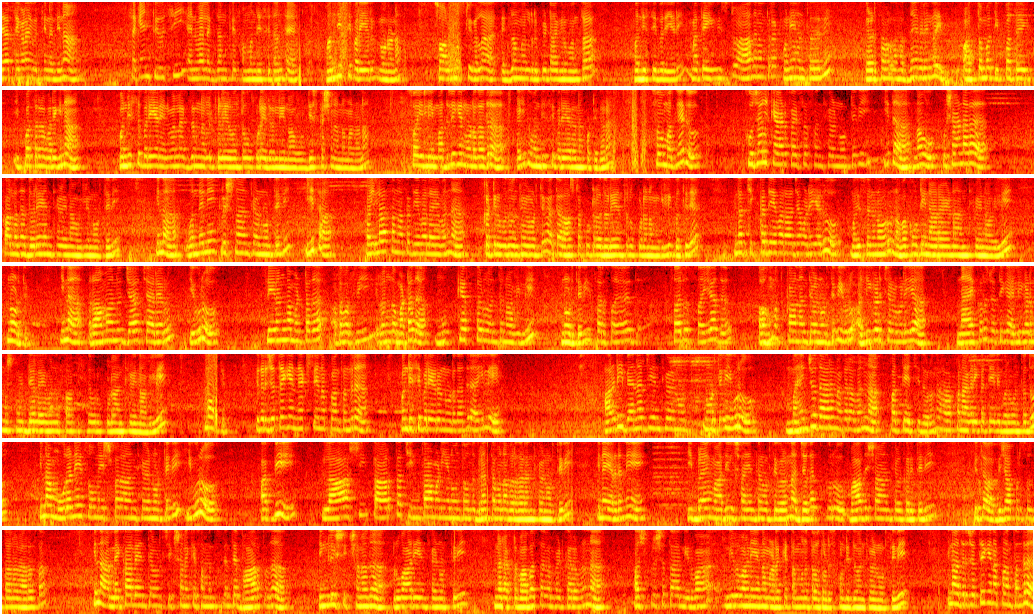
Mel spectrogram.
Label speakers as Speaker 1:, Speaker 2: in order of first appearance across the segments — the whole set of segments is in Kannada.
Speaker 1: ವಿದ್ಯಾರ್ಥಿಗಳ ಇವತ್ತಿನ ದಿನ second P U C annual ಎಕ್ಸಾಮ್ಗೆ ಸಂಬಂಧಿಸಿದಂತೆ ಹೊಂದಿಸಿ ಬರೆಯಿರಿ, ನೋಡೋಣ. ಸೊ ಆಲ್ಮೋಸ್ಟ್ ಇವೆಲ್ಲ ಎಕ್ಸಾಮಲ್ಲಿ ರಿಪೀಟ್ ಆಗಿರುವಂಥ ಹೊಂದಿಸಿ ಬರೆಯಿರಿ. ಮತ್ತು ಇವಿಷ್ಟು ಆದ ನಂತರ ಕೊನೆಯ ಹಂತದಲ್ಲಿ ಎರಡು ಸಾವಿರದ ಹದಿನೈದರಿಂದ ಇಪ್, ಹತ್ತೊಂಬತ್ತು, ಇಪ್ಪತ್ತೈ, ಇಪ್ಪತ್ತರವರೆಗಿನ ಹೊಂದಿಸಿ ಬರೆಯರಿ ಎನ್ವೆಲ್ ಎಕ್ಸಾಮ್ನಲ್ಲಿ ಕೇಳಿರುವಂಥವು ಕೂಡ ಇದರಲ್ಲಿ ನಾವು ಡಿಸ್ಕಷನನ್ನು ಮಾಡೋಣ. ಸೊ ಇಲ್ಲಿ ಮೊದಲಿಗೆ ನೋಡೋದಾದ್ರೆ ಐದು ಹೊಂದಿಸಿ ಬರೆಯರನ್ನು ಕೊಟ್ಟಿದ್ದಾರೆ. ಸೊ ಮೊದಲನೇದು ಕುಜಲ್ ಕ್ಯಾಡ್ ಫೈಸಸ್ ಅಂತ ಹೇಳಿ ನೋಡ್ತೀವಿ. ಈತ ನಾವು ಕುಶಾಣರ ಕಾಲದ ದೊರೆ ಅಂತ ಹೇಳಿ ನಾವು ಇಲ್ಲಿ ನೋಡ್ತೀವಿ. ಇನ್ನು ಒಂದನೇ ಕೃಷ್ಣ ಅಂತ ಹೇಳಿ ನೋಡ್ತೀವಿ. ಈತ ಕೈಲಾಸನಾಥ ದೇವಾಲಯವನ್ನು ಕಟ್ಟಿರುವುದು ಅಂತ ಹೇಳಿ ನೋಡ್ತೀವಿ. ಆತ ರಾಷ್ಟ್ರಕೂಟರ ದೊರೆ ಅಂತಲೂ ಕೂಡ ನಮಗಿಲ್ಲಿ ಗೊತ್ತಿದೆ. ಇನ್ನು ಚಿಕ್ಕ ದೇವರಾಜ ಒಡೆಯರು ಮೈಸೂರಿನವರು ನವಕೋಟಿ ನಾರಾಯಣ ಅಂತ ಹೇಳಿ ನಾವಿಲ್ಲಿ ನೋಡ್ತೀವಿ. ಇನ್ನು ರಾಮಾನುಜಾಚಾರ್ಯರು ಇವರು ಶ್ರೀರಂಗ ಮಠದ ಅಥವಾ ಶ್ರೀರಂಗ ಮಠದ ಮುಖ್ಯಸ್ಥರು ಅಂತ ನಾವಿಲ್ಲಿ ನೋಡ್ತೀವಿ. ಸರ್ ಸೈಯದ್ ಸರ್ ಸೈಯದ್ ಅಹ್ಮದ್ ಖಾನ್ ಅಂತೇಳಿ ನೋಡ್ತೀವಿ. ಇವರು ಅಲಿಗಢ ಚಳವಳಿಯ ನಾಯಕರು. ಜೊತೆಗೆ ಅಲಿಗಢ ವಿಶ್ವವಿದ್ಯಾಲಯವನ್ನು ಸ್ಥಾಪಿಸಿದವರು ಕೂಡ ಅಂಥೇಳಿ ನಾವಿಲ್ಲಿ ನೋಡ್ತೀವಿ. ಇದರ ಜೊತೆಗೆ ನೆಕ್ಸ್ಟ್ ಏನಪ್ಪ ಅಂತಂದ್ರೆ, ಒಂದು ಬರೆಯರು ನೋಡೋದಾದ್ರೆ, ಇಲ್ಲಿ ಆರ್ ಡಿ ಬ್ಯಾನರ್ಜಿ ಅಂತ ಹೇಳಿ ನೋಡ್, ನೋಡ್ತೀವಿ. ಇವರು ಮಹೆಂಜೋದಾರ ನಗರವನ್ನು ಪತ್ತೆ ಹಚ್ಚಿದವರು. ಅಂದರೆ ಹರಪ್ಪ ನಾಗರಿಕತೆಯಲ್ಲಿ ಬರುವಂಥದ್ದು. ಇನ್ನು ಮೂರನೇ ಸೋಮೇಶ್ವರ ಅಂತ ಹೇಳಿ ನೋಡ್ತೀವಿ. ಇವರು ಅಬ್ಬಿ ಲಾಶಿತಾರ್ಥ ಚಿಂತಾಮಣಿ ಅನ್ನುವಂಥ ಒಂದು ಗ್ರಂಥವನ್ನು ಬರೆದಾರೆ ಅಂತ ಹೇಳಿ ನೋಡ್ತೀವಿ. ಇನ್ನು ಎರಡನೇ ಇಬ್ರಾಹಿಂ ಆದಿಲ್ ಶಾ ಅಂತ ನೋಡ್ತೀವಿ ಅವರನ್ನು. ಜಗದ್ಗುರು ಬಾದಶಾ ಅಂತ ಹೇಳಿ ಕರಿತೀವಿ. ಈತ ಬಿಜಾಪುರ ಸುಲ್ತಾನರ ಅರಸ. ಇನ್ನು ಮೆಕಾಲೆ ಅಂತ ಹೇಳಿ ಶಿಕ್ಷಣಕ್ಕೆ ಸಂಬಂಧಿಸಿದಂತೆ ಭಾರತದ ಇಂಗ್ಲೀಷ್ ಶಿಕ್ಷಣದ ರುವಾರಿ ಅಂತ ಹೇಳಿ ನೋಡ್ತೀವಿ. ಇನ್ನು ಡಾಕ್ಟರ್ ಬಾಬಾ ಸಾಹೇಬ್ ಅಂಬೇಡ್ಕರ್ ಅವರನ್ನು ಅಸ್ಪೃಶ್ಯತಾ ನಿರ್ವಾ, ನಿರ್ವಹಣೆಯನ್ನು ಮಾಡೋಕ್ಕೆ ತಮ್ಮನ್ನು ತಾವು ತೊಡಸ್ಕೊಂಡಿದ್ದು ಅಂತ ಹೇಳಿ ನೋಡ್ತೀವಿ. ಇನ್ನು ಅದ್ರ ಜೊತೆಗೆ ಏನಪ್ಪ ಅಂತಂದ್ರೆ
